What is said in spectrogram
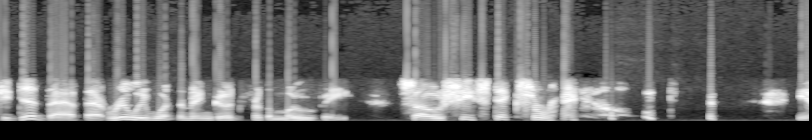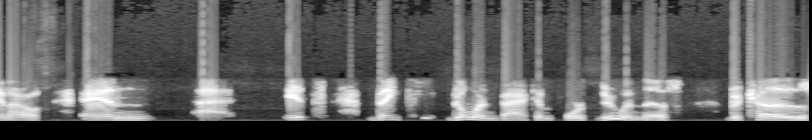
she did that, that really wouldn't have been good for the movie. So she sticks around you know, and it's they keep going back and forth doing this because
